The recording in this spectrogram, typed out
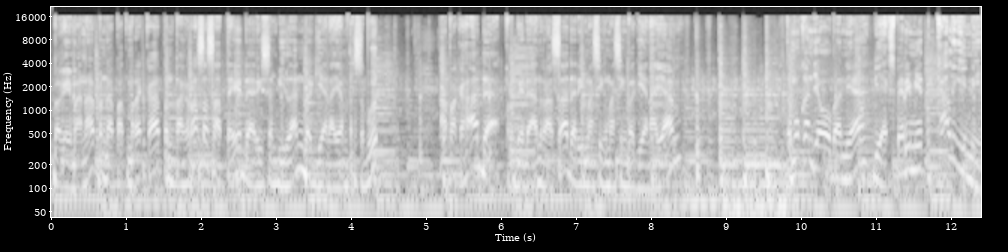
Bagaimana pendapat mereka tentang rasa sate dari 9 bagian ayam tersebut? Apakah ada perbedaan rasa dari masing-masing bagian ayam? Temukan jawabannya di eksperimen kali ini.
